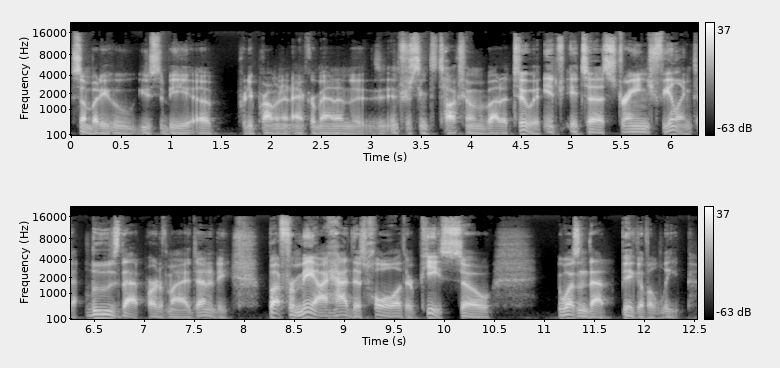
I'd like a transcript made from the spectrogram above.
somebody who used to be a pretty prominent anchorman, and it's interesting to talk to him about it too. It, it, it's a strange feeling to lose that part of my identity. But for me, I had this whole other piece, so it wasn't that big of a leap.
